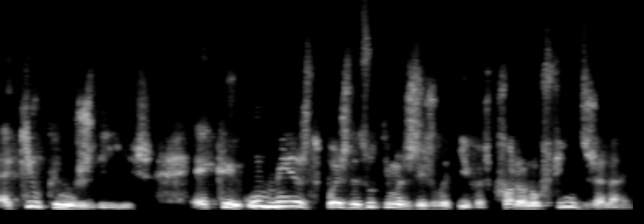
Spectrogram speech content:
Aquilo que nos diz é que um mês depois das últimas legislativas, que foram no fim de janeiro,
